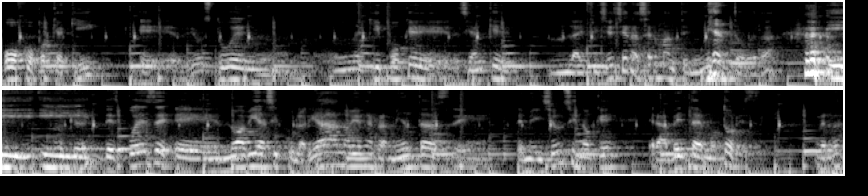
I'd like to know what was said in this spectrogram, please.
Ojo, porque aquí eh, yo estuve en un equipo que decían que la eficiencia era hacer mantenimiento, ¿verdad? Y, después eh, no había circularidad, no había herramientas de, medición, sino que era venta de motores, ¿verdad?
